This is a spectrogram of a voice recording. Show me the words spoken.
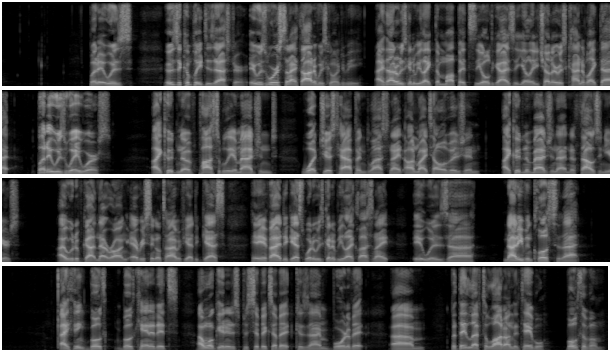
But it was it was a complete disaster. It was worse than I thought it was going to be. I thought it was going to be like the Muppets, the old guys that yell at each other. It was kind of like that, but it was way worse. I couldn't have possibly imagined what just happened last night on my television. I couldn't imagine that in a thousand years. I would have gotten that wrong every single time if you had to guess. Hey, if I had to guess what it was going to be like last night, it was uh, not even close to that. I think both both candidates. I won't get into specifics of it because I'm bored of it. Um, but they left a lot on the table, both of them.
